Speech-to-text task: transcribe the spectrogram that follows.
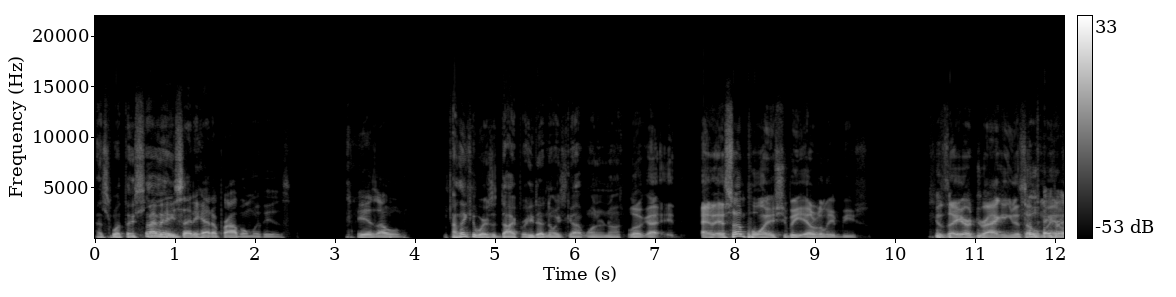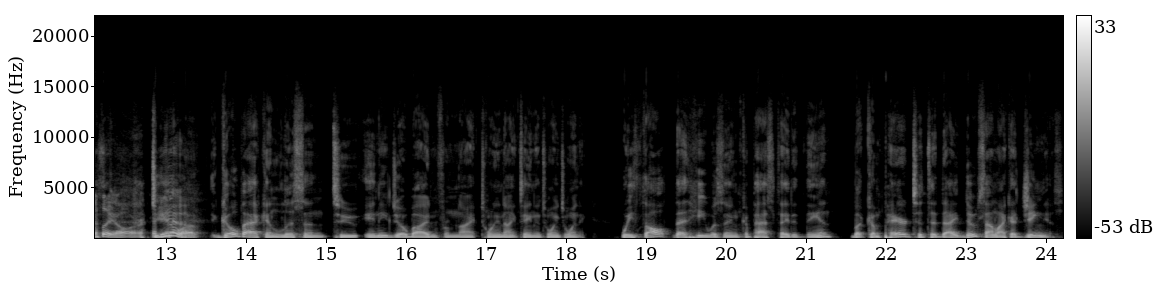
That's what they say. Maybe he said he had a problem with his. He is old. I think he wears a diaper. He doesn't know he's got one or not. look, I, at, at some point, it should be elderly abuse because they are dragging this old man. they man. really are. Do you know what? Go back and listen to any Joe Biden from ni- 2019 and 2020. We thought that he was incapacitated then, but compared to today, dude sound like a genius,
